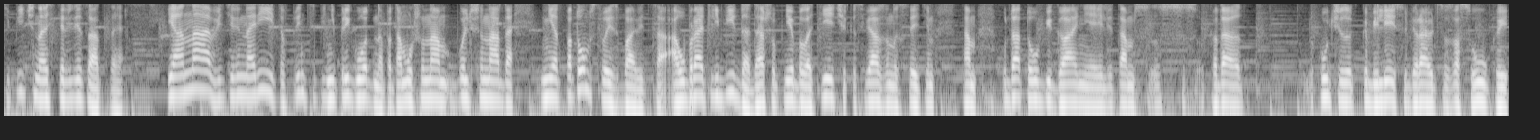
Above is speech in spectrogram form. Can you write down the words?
типичная стерилизация. И она в ветеринарии это в принципе непригодна, потому что нам больше надо не от потомства избавиться, а убрать либидо, да, чтобы не было течек, связанных с этим, там куда-то убегания или там с, с, когда куча кобелей собираются за сукой,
